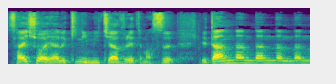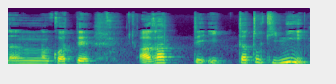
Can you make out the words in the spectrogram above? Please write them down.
最初はやる気に満ち溢れてます。でだんだんだんだんだんだんこうやって上がっていった時に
